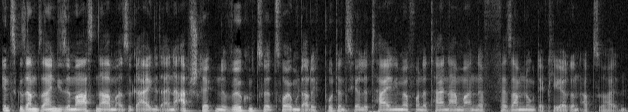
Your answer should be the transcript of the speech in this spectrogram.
Insgesamt seien diese Maßnahmen also geeignet, eine abschreckende Wirkung zu erzeugen und dadurch potenzielle Teilnehmer von der Teilnahme an der Versammlung der Klägerin abzuhalten.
